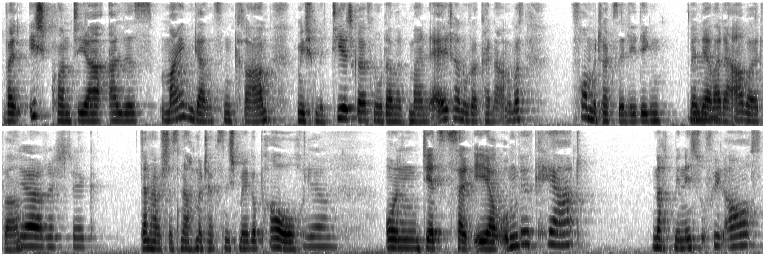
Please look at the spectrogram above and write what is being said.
Weil ich konnte ja alles, meinen ganzen Kram, mich mit dir treffen oder mit meinen Eltern oder keine Ahnung was, vormittags erledigen, wenn mhm. der bei der Arbeit war. Ja, richtig. Dann habe ich das nachmittags nicht mehr gebraucht. Ja. Und jetzt ist es halt eher umgekehrt. Macht mir nicht so viel aus.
